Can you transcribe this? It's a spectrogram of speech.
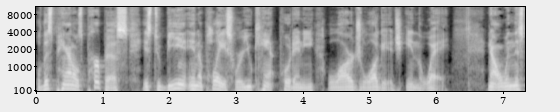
Well, this panel's purpose is to be in a place where you can't put any large luggage in the way. Now, when this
